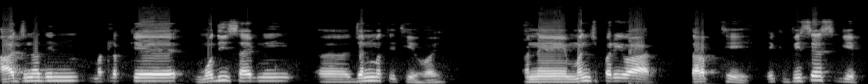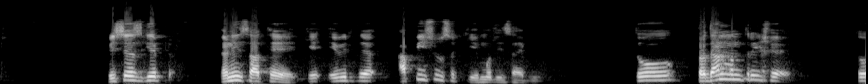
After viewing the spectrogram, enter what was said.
આજના દિન મતલબ કે મોદી સાહેબની જન્મતિથિ હોય. અને મંચ પરિવાર તરફથી એક વિશેષ ગિફ્ટ વિશેષ ગિફ્ટ એની સાથે કે એવી રીતે આપી શું શકીએ મોદી સાહેબને. તો પ્રધાનમંત્રી છે, તો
